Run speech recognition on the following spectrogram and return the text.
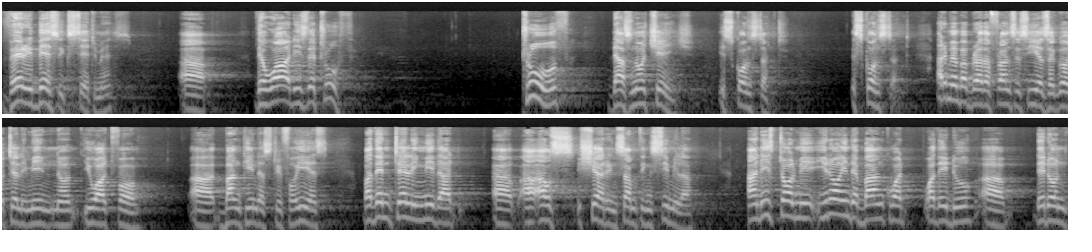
Very basic statements. Uh, the word is the truth. Truth does not change, it's constant. It's constant. I remember Brother Francis years ago telling me, you know, you worked for uh, bank industry for years, but then telling me that uh, I was sharing something similar. And he told me, you know, in the bank, what, what they do, uh, they don't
